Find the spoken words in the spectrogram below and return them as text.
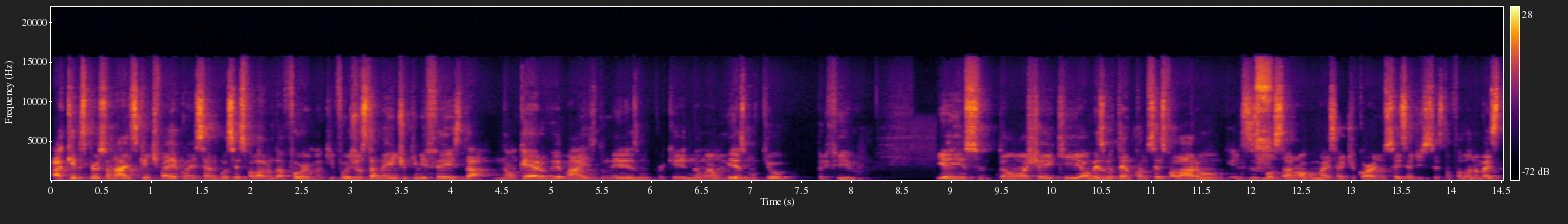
aqueles personagens que a gente vai reconhecendo que vocês falaram da forma, que foi justamente o que me fez dar. Não quero ver mais do mesmo, porque não é um mesmo que eu prefiro. E é isso. Então, eu achei que, ao mesmo tempo, quando vocês falaram, eles esboçaram algo mais hardcore, não sei se é disso que vocês estão falando, mas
